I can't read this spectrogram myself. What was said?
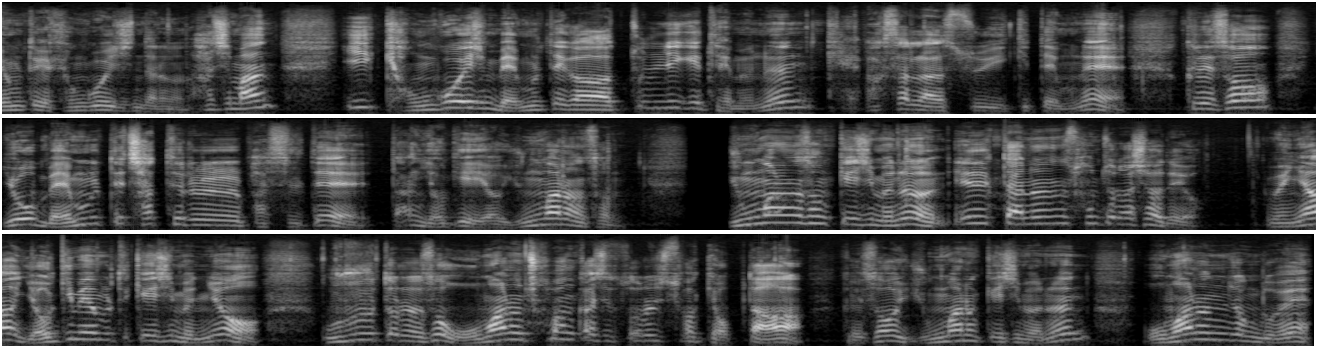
매물대가 견고해진다는 건. 하지만 이 견고해진 매물대가 뚫리게 되면은 개박살 날 수 있기 때문에 그래서 요 매물대 차트를 봤을 때 딱 여기에요. 6만 원 선. 6만 원 선 깨지면은 일단은 손절하셔야 돼요. 왜냐 여기 매물대 깨지면요 우르르 떨어져서 5만원 초반까지 떨어질 수밖에 없다 그래서 6만원 깨지면은 5만원 정도에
